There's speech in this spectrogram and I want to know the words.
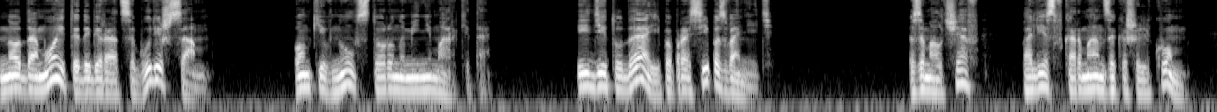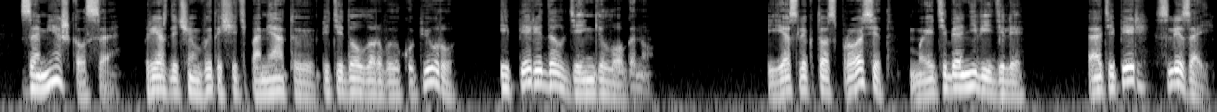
но домой ты добираться будешь сам». Он кивнул в сторону мини-маркета. «Иди туда и попроси позвонить». Замолчав, полез в карман за кошельком замешкался, прежде чем вытащить помятую пятидолларовую купюру и передал деньги Логану. «Если кто спросит, мы тебя не видели. А теперь слезай».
